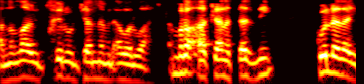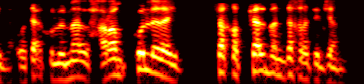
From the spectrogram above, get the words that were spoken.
أن الله يدخله الجنة من أول واحد. امرأة كانت تزني كل ليلة وتأكل المال الحرام كل ليلة. سقط كلبا دخلت الجنة.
